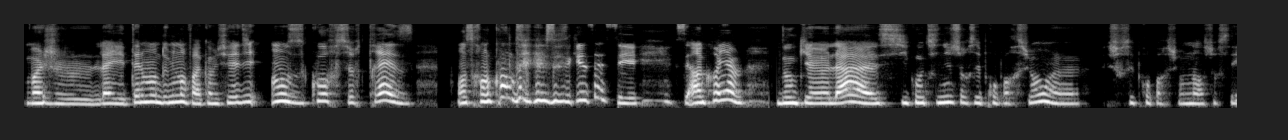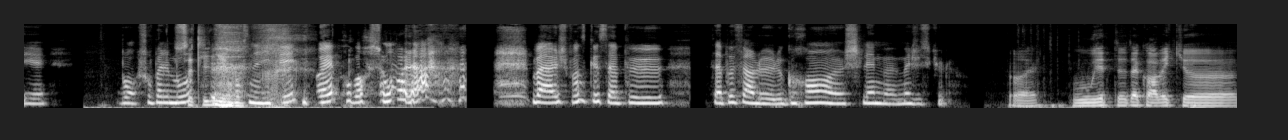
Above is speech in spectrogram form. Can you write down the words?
moi, je, là, il est tellement dominant. Enfin, comme tu l'as dit, 11 courses sur 13. On se rend compte de ce que c'est. C'est, c'est incroyable. Donc euh, là, s'il continue sur ses proportions, euh, sur ses proportions, non, sur ses... Bon, je trouve pas le mot. Cette lignée. Proportionnalité. Ouais, proportion, voilà. bah, je pense que ça peut, ça peut faire le, le grand euh, chelem majuscule. Ouais. Vous êtes d'accord avec euh,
